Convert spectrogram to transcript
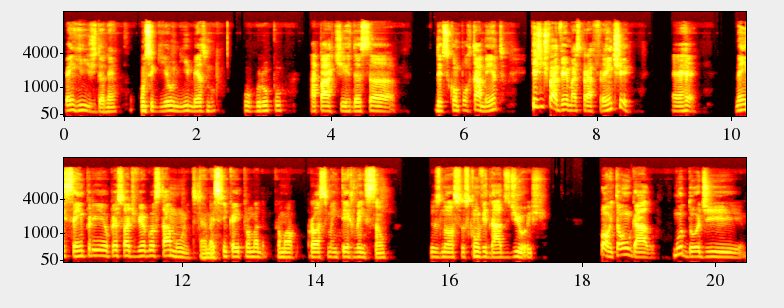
bem rígida, né? Conseguia unir mesmo o grupo a partir dessa, desse comportamento que a gente vai ver mais para frente. É, nem sempre o pessoal devia gostar muito, né? mas fica aí para uma, uma próxima intervenção dos nossos convidados de hoje. Bom, então o Galo mudou de,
